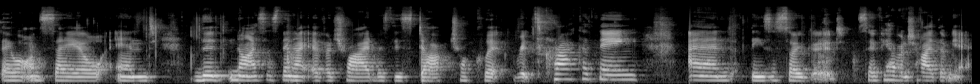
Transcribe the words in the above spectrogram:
They were on sale and the nicest thing I ever tried was this dark chocolate Ritz cracker thing and these are so good. So if you haven't tried them yet,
